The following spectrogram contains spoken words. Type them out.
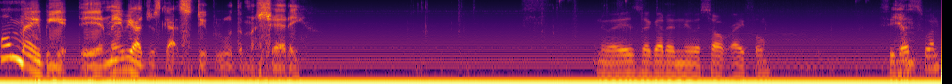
Well, maybe it did. Maybe I just got stupid with the machete. Anyways, I got a new assault rifle. See Yeah. this one?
